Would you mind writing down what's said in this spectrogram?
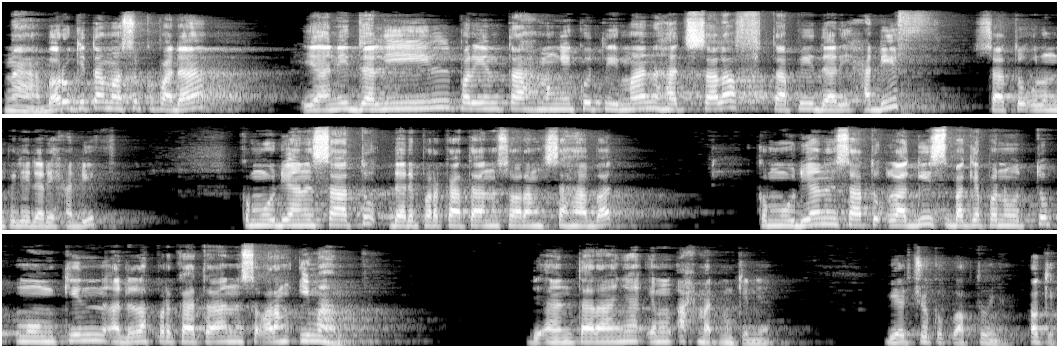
Nah, baru kita masuk kepada yakni dalil perintah mengikuti manhaj salaf tapi dari hadis satu ulun pilih dari hadis kemudian satu dari perkataan seorang sahabat kemudian satu lagi sebagai penutup mungkin adalah perkataan seorang imam di antaranya Imam Ahmad mungkin ya biar cukup waktunya. Oke,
